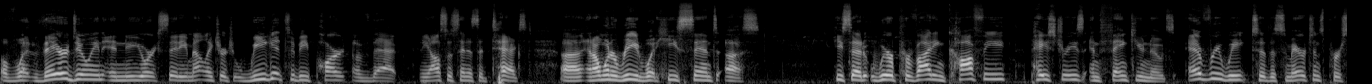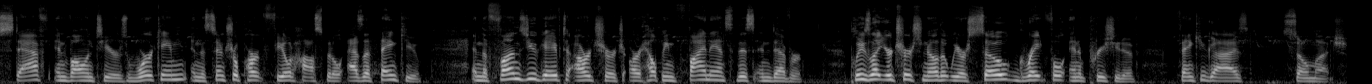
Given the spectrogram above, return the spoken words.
of what they're doing in New York City. Mountain Lake Church, we get to be part of that. And he also sent us a text, uh, and I want to read what he sent us. He said, We're providing coffee, pastries, and thank you notes every week to the Samaritan's Purse staff and volunteers working in the Central Park Field Hospital as a thank you. And the funds you gave to our church are helping finance this endeavor. Please let your church know that we are so grateful and appreciative. Thank you guys so much.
